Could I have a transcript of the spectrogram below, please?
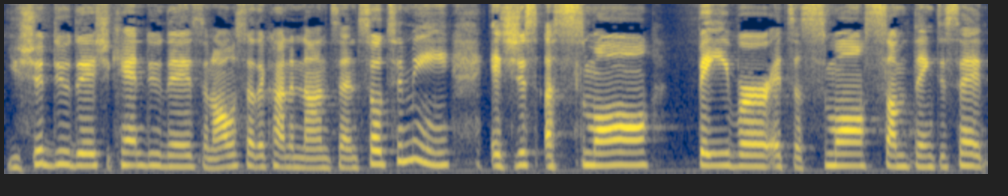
You should do this, you can't do this, and all this other kind of nonsense. So to me, it's just a small favor. It's a small something to say,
